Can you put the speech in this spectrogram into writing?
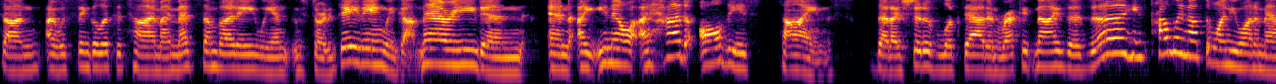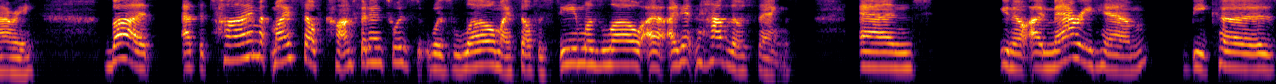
son, I was single at the time. I met somebody, we we started dating, we got married, and and I you know I had all these signs that I should have looked at and recognized as uh, he's probably not the one you want to marry. But at the time my self confidence was was low. My self esteem was low. I, I didn't have those things. And you know i married him because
